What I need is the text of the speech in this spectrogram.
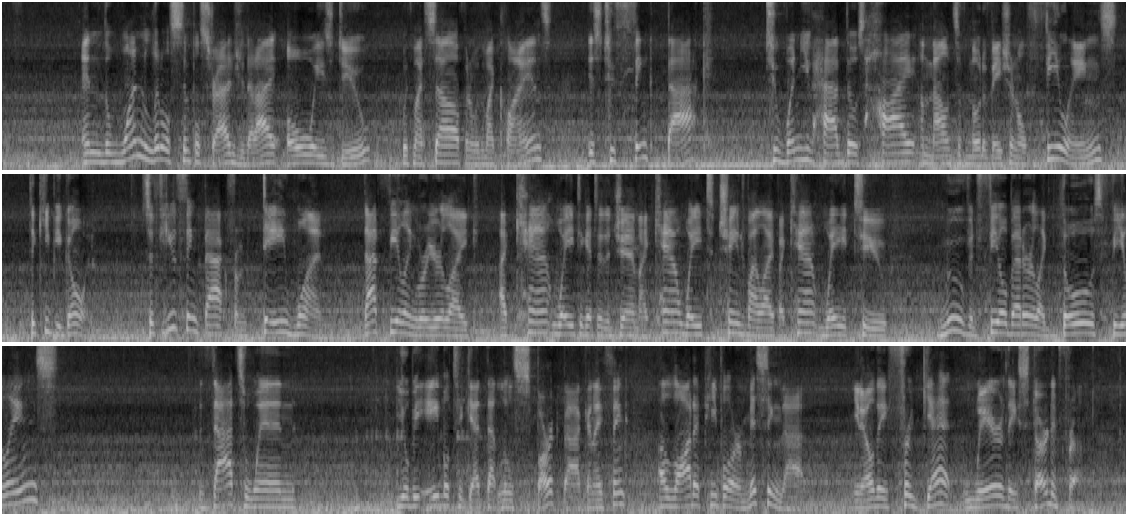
And the one little simple strategy that I always do with myself and with my clients is to think back to when you've had those high amounts of motivational feelings to keep you going. So if you think back from day one, that feeling where you're like, I can't wait to get to the gym, I can't wait to change my life, I can't wait to move and feel better, like those feelings, that's when you'll be able to get that little spark back. And I think a lot of people are missing that you know, they forget where they started from.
